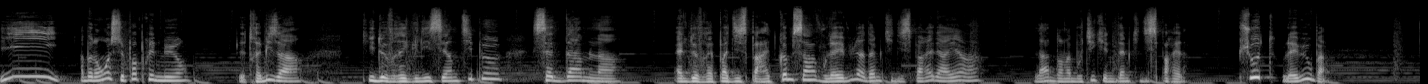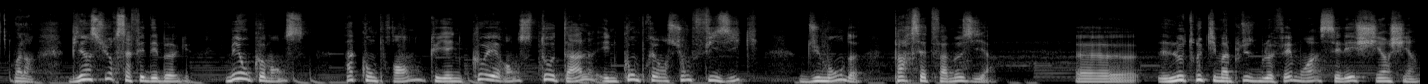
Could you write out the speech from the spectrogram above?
Ah ben non, je ne pas pris le mur. C'est très bizarre. Il devrait glisser un petit peu. Cette dame-là, elle devrait pas disparaître comme ça. Vous l'avez vu, la dame qui disparaît derrière, là? Là, dans la boutique, il y a une dame qui disparaît, là. Pchout Vous l'avez vu ou pas? Voilà. Bien sûr, ça fait des bugs. Mais on commence à comprendre qu'il y a une cohérence totale et une compréhension physique du monde par cette fameuse IA. Euh, le truc qui m'a le plus bluffé, moi, c'est les chiens-chiens.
